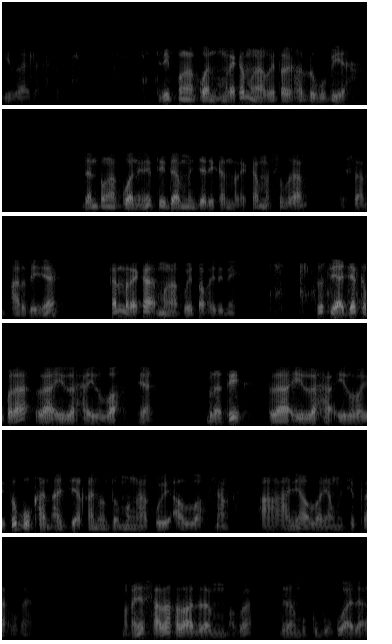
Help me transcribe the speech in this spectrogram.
ibadah. Jadi pengakuan mereka mengakui tauhid rububiyah dan pengakuan ini tidak menjadikan mereka masuk dalam Islam. Artinya kan mereka mengakui tauhid ini. Terus diajak kepada la ilaha illallah ya. Berarti la ilaha illallah itu bukan ajakan untuk mengakui Allah sang ah, hanya Allah yang mencipta, bukan. Makanya salah kalau ada dalam apa dalam buku-buku ada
